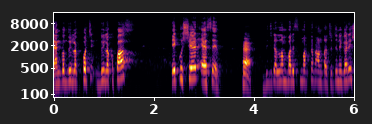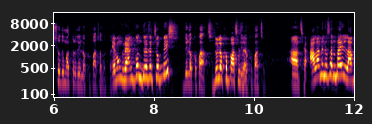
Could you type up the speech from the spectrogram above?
র্যাঙ্কন দুই লাখ পঁচিশ দুই লক্ষ পাঁচ। একুশের এস এফ হ্যাঁ। Digital number smart card untouch চেনে গাড়ি শুধুমাত্র দুই লক্ষ পাঁচ হাজার টাকা। এবং র্যাঙ্কন দুই হাজার চব্বিশ? দুই লক্ষ পাঁচ। দুই লক্ষ পাঁচ হাজার। লক্ষ পাঁচে। আচ্ছা আলামিন হোসেন ভাই লাভ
